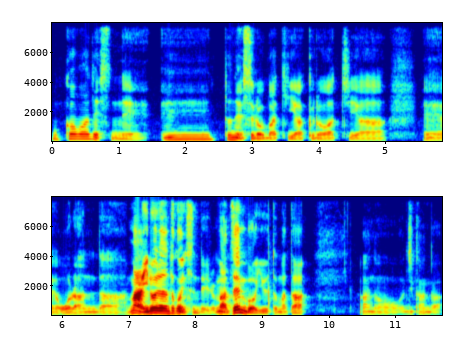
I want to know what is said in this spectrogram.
他はですねえー、っとねスロバキアクロアチア、えー、オランダまあいろいろなとこに住んでいる。まあ全部を言うとまたあの時間が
